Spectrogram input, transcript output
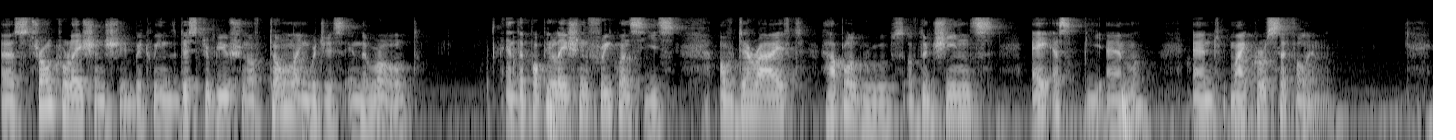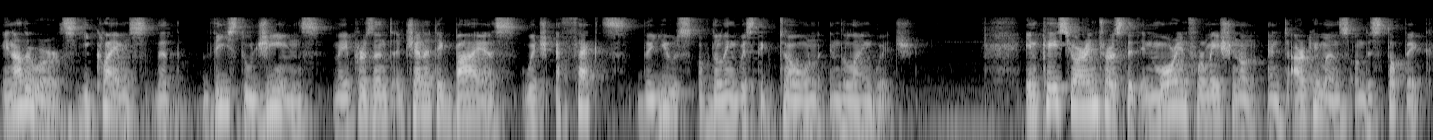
a strong relationship between the distribution of tone languages in the world and the population frequencies of derived haplogroups of the genes ASPM and microcephalin. In other words, he claims that these two genes may present a genetic bias which affects the use of the linguistic tone in the language. In case you are interested in more information on, and arguments on this topic,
